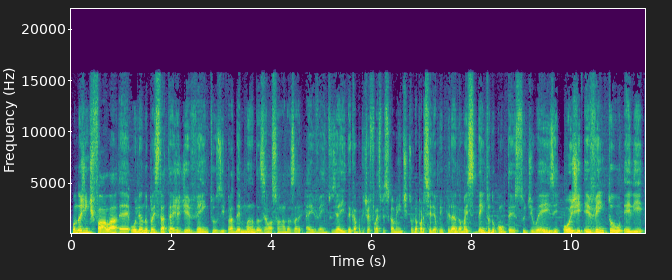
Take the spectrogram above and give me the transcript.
Quando a gente fala, é, olhando para a estratégia de eventos e para demandas relacionadas a, a, eventos, e aí daqui a pouco a gente vai falar especificamente sobre a parceria com o Ipiranga, mas dentro do contexto de Waze, hoje evento ele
